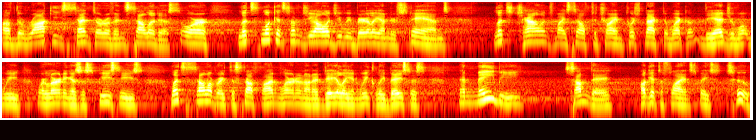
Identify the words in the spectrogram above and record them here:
of the rocky center of Enceladus, or let's look at some geology we barely understand. Let's challenge myself to try and push back the, the edge of what we, we're learning as a species. Let's celebrate the stuff I'm learning on a daily and weekly basis. And maybe someday I'll get to fly in space too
